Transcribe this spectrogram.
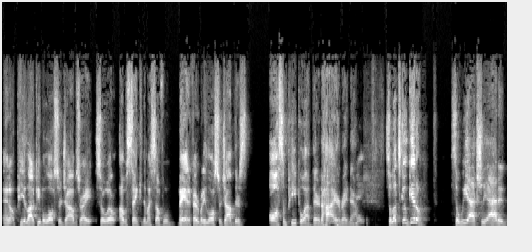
And a lot of people lost their jobs, right? So I was thinking to myself, well, man, if everybody lost their job, there's awesome people out there to hire right now. Right. So let's go get them. So we actually added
